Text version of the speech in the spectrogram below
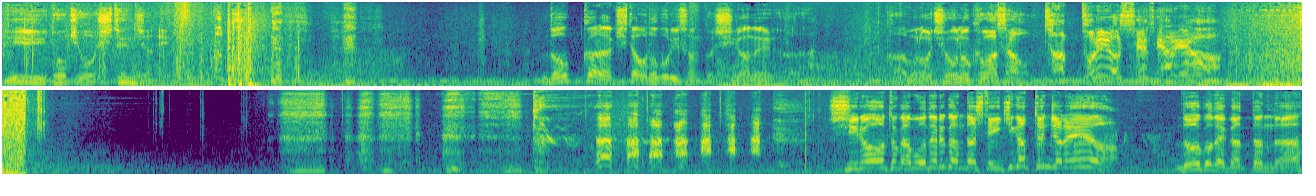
ていい度胸してんじゃねえ。どっから来たおのぼりさんか知らねえがカムロ町の怖さをたっぷり教えてやるよ素人がモデルガン出して生きがってんじゃねえよ。どこで買ったんだ？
